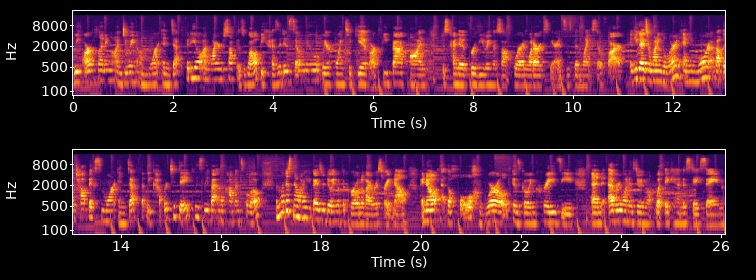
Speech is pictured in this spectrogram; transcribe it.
We are planning on doing a more in-depth video on Wirestock as well because it is so new. We're going to give our feedback on just kind of reviewing the software and what our experience has been like so far. If you guys are wanting to learn any more about the topics more in depth that we covered today, please leave that in the comments below and let us know how you guys are doing with the coronavirus right now. I know the whole world is going crazy and everyone is doing what they can to stay sane.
